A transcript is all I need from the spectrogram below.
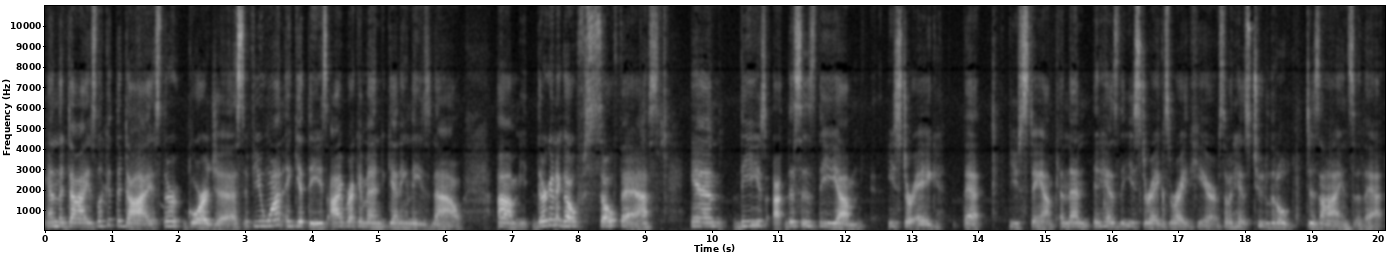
And the dies, look at the dies. They're gorgeous. If you want to get these, I recommend getting these now. Um, they're going to go so fast. And these, are, this is the um, Easter egg that you stamp. And then it has the Easter eggs right here. So it has two little designs of that.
